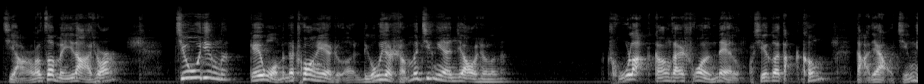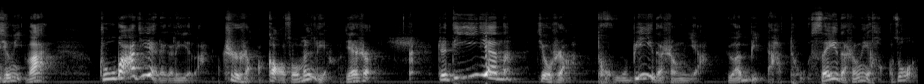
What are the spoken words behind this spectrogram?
讲了这么一大圈，究竟呢给我们的创业者留下什么经验教训了呢？除了刚才说的那老些个大坑，大家要警醒以外，猪八戒这个例子至少告诉我们两件事。这第一件呢，就是啊土 B 的生意啊远比啊土 C 的生意好做，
